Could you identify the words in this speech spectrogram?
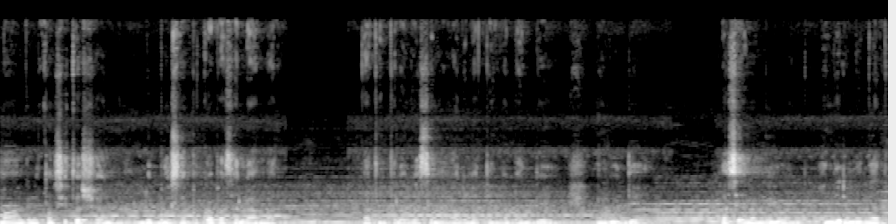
mga ganitong sitwasyon, lubos ang pagpapasalamat. Natin talaga sa mga dumating na bad day and good day. Kasi alam mo yun, hindi naman natin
